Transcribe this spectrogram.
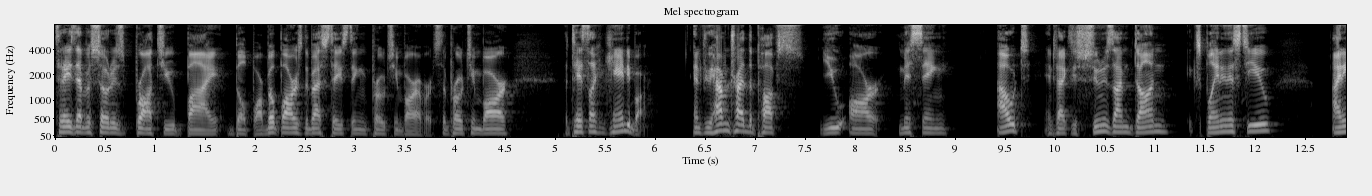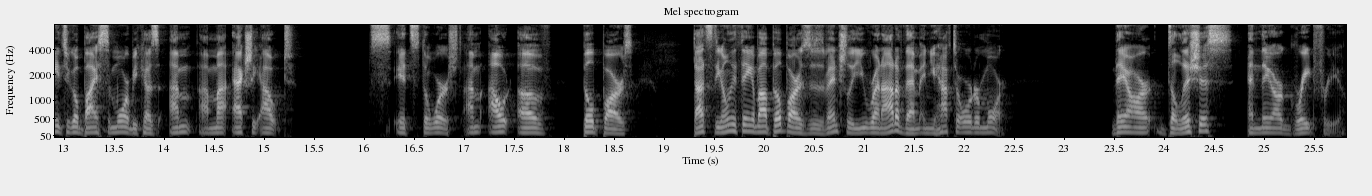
Today's episode is brought to you by Built Bar. Built Bar is the best tasting protein bar ever. It's the protein bar that tastes like a candy bar. And if you haven't tried the puffs, you are missing out. In fact, as soon as I'm done explaining this to you, I need to go buy some more because I'm I'm actually out. It's, it's the worst. I'm out of built bars. That's the only thing about built bars is eventually you run out of them and you have to order more. They are delicious and they are great for you.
